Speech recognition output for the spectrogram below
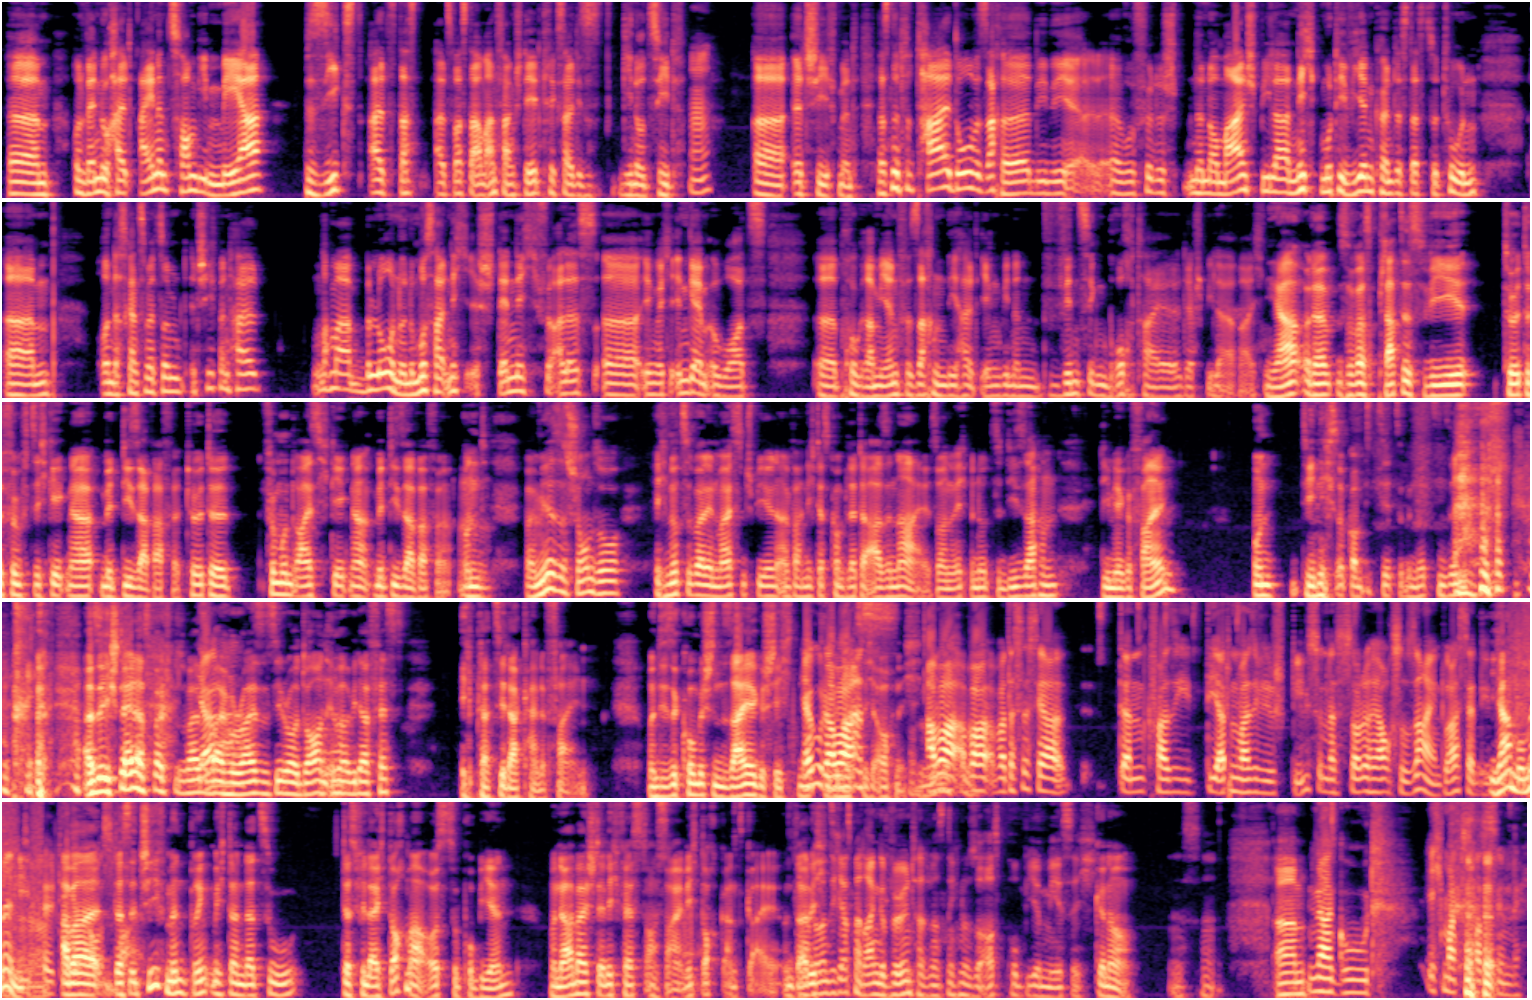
Ähm, und wenn du halt einen Zombie mehr besiegst, als das, als was da am Anfang steht, kriegst halt dieses Genozid Mhm. äh, Achievement. Das ist eine total doofe Sache, die, die äh, wofür du einen normalen Spieler nicht motivieren könntest, das zu tun. Ähm, und das kannst du mit so einem Achievement halt nochmal belohnen. Und du musst halt nicht ständig für alles äh, irgendwelche Ingame Awards äh, programmieren für Sachen, die halt irgendwie einen winzigen Bruchteil der Spieler erreichen. Ja, oder sowas Plattes wie töte 50 Gegner mit dieser Waffe, töte 35 Gegner mit dieser Waffe. Mhm. Und bei mir ist es schon so, ich nutze bei den meisten Spielen einfach nicht das komplette Arsenal, sondern ich benutze die Sachen, die mir gefallen und die nicht so kompliziert zu benutzen sind. also ich stelle das beispielsweise Ja. bei Horizon Zero Dawn Ja. immer wieder fest, ich platziere da keine Fallen. Und diese komischen Seilgeschichten, Ja, gut, die aber es- auch nicht. Aber, Ja, aber, aber das ist ja dann quasi die Art und Weise, wie du spielst und das soll ja auch so sein. Du hast ja die Ja, Moment. vielfältige Aber Auswahl. das Achievement bringt mich dann dazu, das vielleicht doch mal auszuprobieren. Und dabei stelle ich fest, oh, ist eigentlich doch ganz geil. Und Ja, wenn dadurch, man sich erstmal dran gewöhnt hat und es nicht nur so ausprobiermäßig genau. ist. Ja. Ähm, Na gut, ich mag's trotzdem nicht.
